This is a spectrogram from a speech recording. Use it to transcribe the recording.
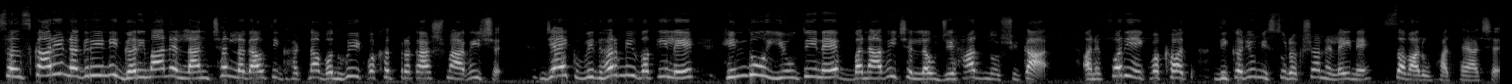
સંસ્કારી નગરીની ગરિમાને લાંછન લગાવતી ઘટના વધુ એક વખત પ્રકાશમાં આવી છે, જ્યાં એક વિધર્મી વકીલે હિન્દુ યુવતીને બનાવી છે લવ જેહાદનો શિકાર અને ફરી એક વખત દીકરીઓની સુરક્ષાને લઈને સવાલ ઊભા થયા છે.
